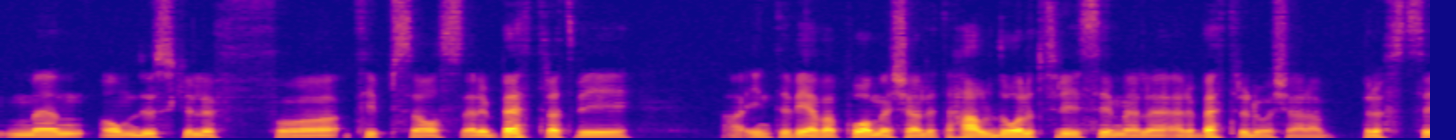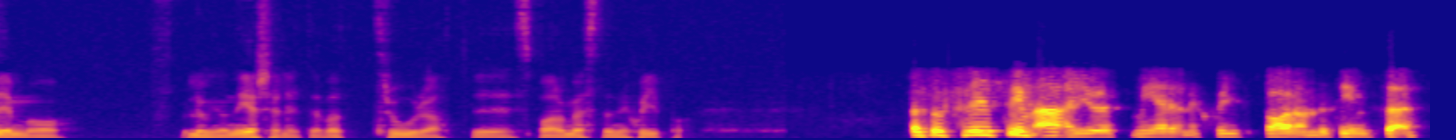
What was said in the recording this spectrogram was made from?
Men om du skulle få tipsa oss, är det bättre att vi ja, inte veva på men köra lite halvdåligt frisim eller är det bättre då att köra bröstsim och lugna ner sig lite? Vad tror du att vi sparar mest energi på? Alltså frisim är ju ett mer energisparande simsätt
